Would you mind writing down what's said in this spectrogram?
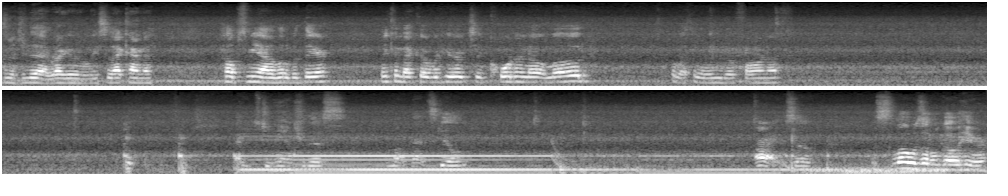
To do that regularly, so that kind of helps me out a little bit there. Me come back over here to quarter note mode. Oh, I think we can go far enough. I use two hands for this. I'm not that skilled. Alright, so as slow as it'll go here.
